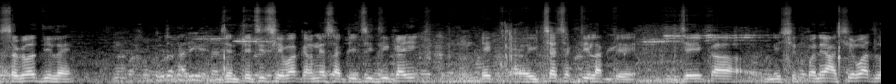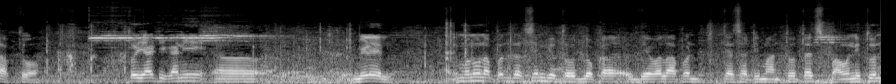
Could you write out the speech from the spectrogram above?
सगळं दिलं आहे जनतेची सेवा करण्यासाठीची जी काही एक इच्छाशक्ती लागते जे एक निश्चितपणे आशीर्वाद लागतो तो या ठिकाणी मिळेल. आणि म्हणून आपण दर्शन घेतो. लोक देवाला आपण त्यासाठी मानतो. त्याच भावनेतून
